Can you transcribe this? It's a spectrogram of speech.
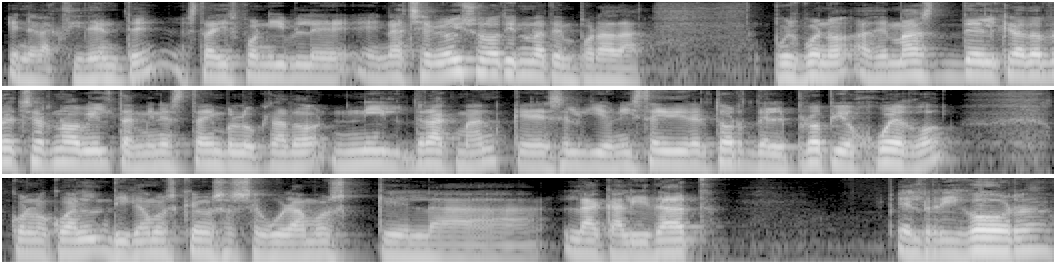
en el accidente, está disponible en HBO y solo tiene una temporada. Pues bueno, además del creador de Chernobyl, también está involucrado Neil Druckmann, que es el guionista y director del propio juego, con lo cual digamos que nos aseguramos que la, la calidad, el rigor,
